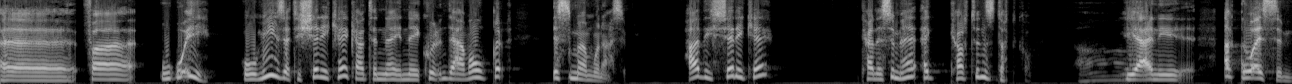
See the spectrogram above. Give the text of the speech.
آه ف وايه وميزة الشركة كانت إنه إنه يكون عندها موقع اسمه مناسب. هذه الشركة كان اسمها Cartons dot com آه. يعني أقوى اسم.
